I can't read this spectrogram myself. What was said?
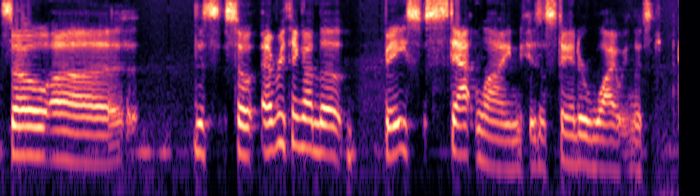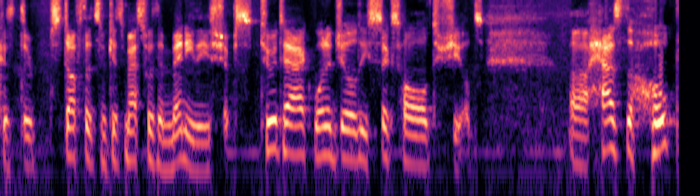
So uh, this so everything on the base stat line is a standard Y wing. That's because there's stuff that gets messed with in many of these ships. Two attack, one agility, six hull, two shields. Uh, has the hope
